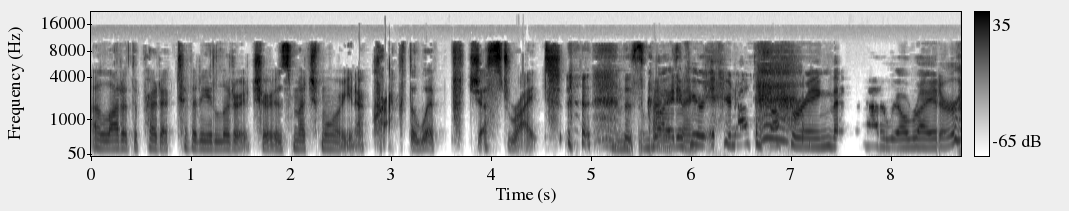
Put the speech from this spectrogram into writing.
A lot of the productivity literature is much more, you know, crack the whip, just mm-hmm. right. this kind right. of thing. If you're, if you're not suffering, then not a real writer.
